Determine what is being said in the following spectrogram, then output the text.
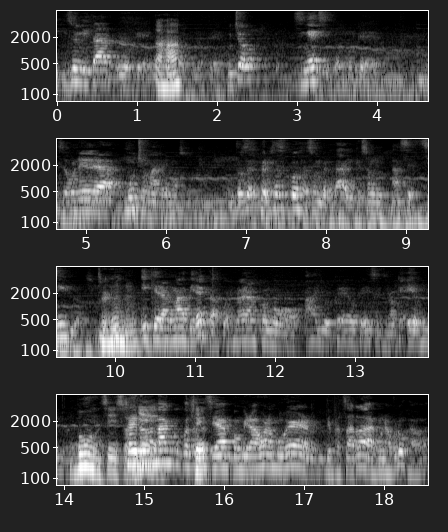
y quiso imitar lo que, lo que escuchó sin éxito, porque según él era mucho más hermoso. Entonces, pero esas cosas son verdad y que son hace siglos y que eran más directas, pues no eran como, ah, yo creo que dicen, sino que ellos mismos. Boom, sí, O sea, no andaban con cosas Sí. que decían, pues mira, una mujer disfrazada es una bruja, ¿verdad?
